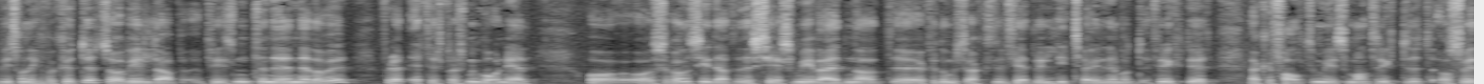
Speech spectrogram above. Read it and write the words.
hvis man ikke får kuttet, så vil da prisen tendere nedover fordi at etterspørselen går ned. Og, og, så kan du si det at det skjer så mye i verden at økonomisk aktivitet blir litt høyere enn man fryktet. Det har ikke falt så mye som man fryktet, osv.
